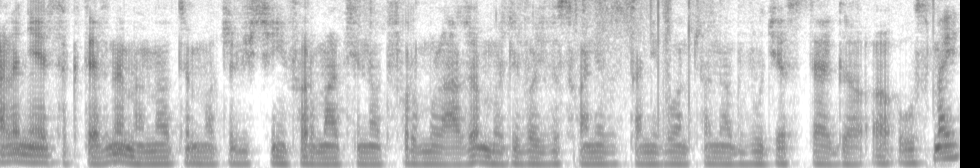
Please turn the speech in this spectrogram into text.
Ale nie jest aktywny. Mamy o tym oczywiście informację nad formularzem. Możliwość wysłania zostanie włączona o 20 o 8.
